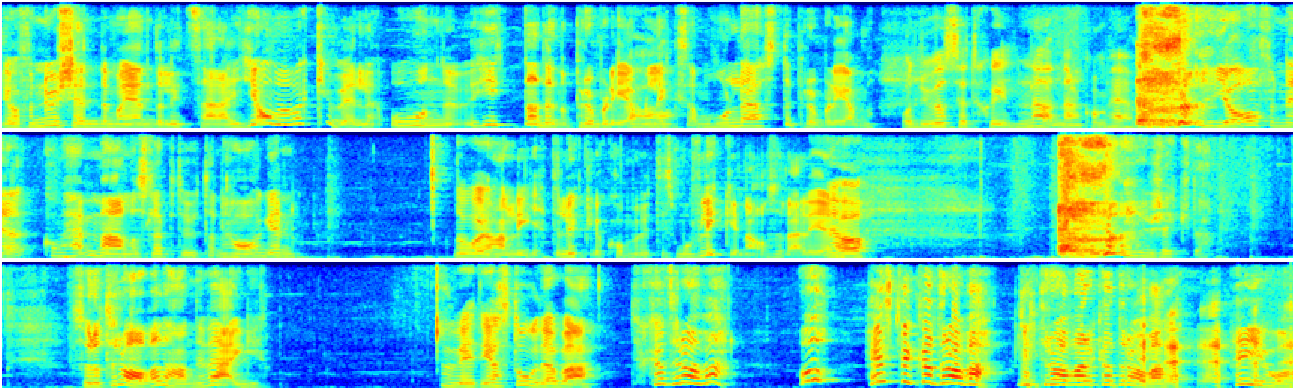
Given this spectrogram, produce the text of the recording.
Ja för nu kände man ju ändå lite så här, ja men vad kul! Och hon hittade något problem Ja. liksom, hon löste problem. Och du har sett skillnad när han kom hem. Ja, för när jag kom hem med han och släppte ut han i hagen Då var ju han jättelycklig att komma ut till små flickorna och sådär igen. Ja, Ursäkta. Så då travade han iväg. Och vet, jag stod där och bara, du kan trava! Åh, hästen kan trava! En travare kan trava! Hej hå!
